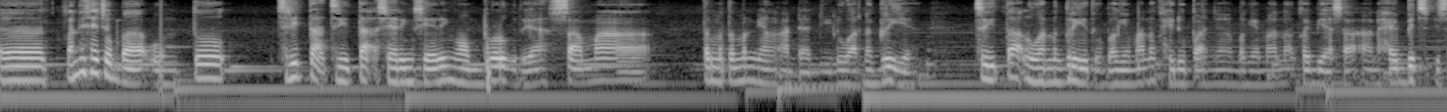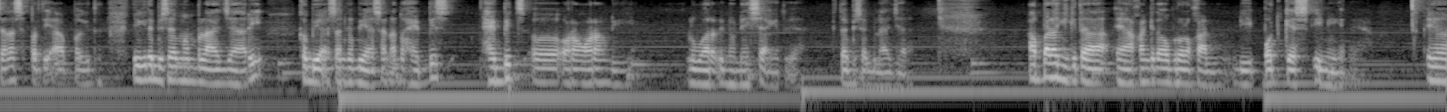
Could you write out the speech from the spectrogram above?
Uh, nanti saya coba untuk cerita-cerita sharing-sharing ngobrol gitu ya sama teman-teman yang ada di luar negeri ya. Cerita luar negeri itu bagaimana kehidupannya bagaimana kebiasaan habits di sana seperti apa gitu. Jadi kita bisa mempelajari kebiasaan-kebiasaan atau habits habits uh, orang-orang di luar Indonesia gitu ya. Kita bisa belajar. Apalagi kita yang akan kita obrolkan di podcast ini gitu ya. Ya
